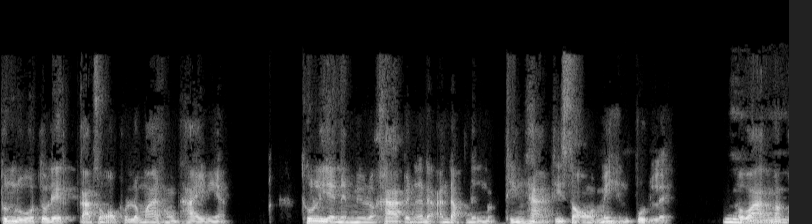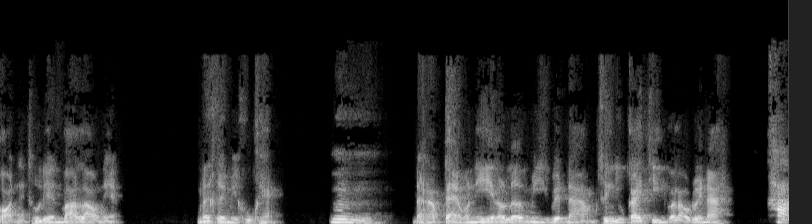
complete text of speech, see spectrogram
เพิ่งรู้ว่าตัวเลขการส่งออกผลไม้ของไทยเนี่ย ทุเรียนเนี่ยมีมูลค่าเป็นอันดับหนึ่งแบบทิ้งห่างที่สองแบบไม่เห็นปุ่นเลย เพราะว่าเมื่อก่อนในยทุเรียนบ้านเราเนี่ย ไม่เคยมีคู่แข่งอืมนะครับ แต่วันนี้เราเริ่มมีเวียดนาม ซึ่งอยู่ใกล้จีนกว่าเราด้วยนะ ค่ะ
